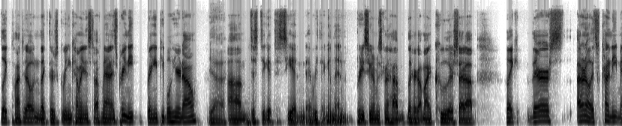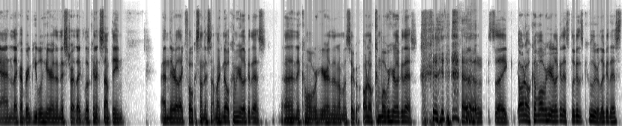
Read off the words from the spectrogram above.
like planted out and like there's green coming and stuff, man. It's pretty neat bringing people here now, Yeah. um, just to get to see it and everything. And then pretty soon I'm just gonna have like I got my cooler set up. Like there's I don't know, it's kind of neat, man. Like I bring people here and then they start like looking at something and they're like focused on this. I'm like, no, come here, look at this. And then they come over here and then I'm just like, oh no, come over here, look at this. it's like, oh no, come over here, look at this, look at this cooler, look at this.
